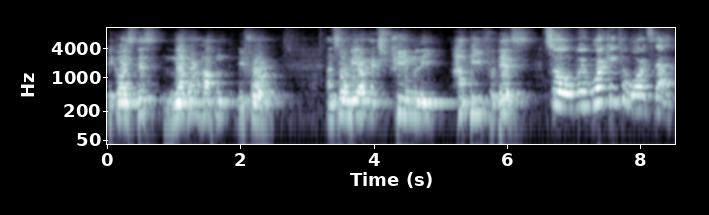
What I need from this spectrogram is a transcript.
because this never happened before. And so we are extremely happy for this. So we're working towards that.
